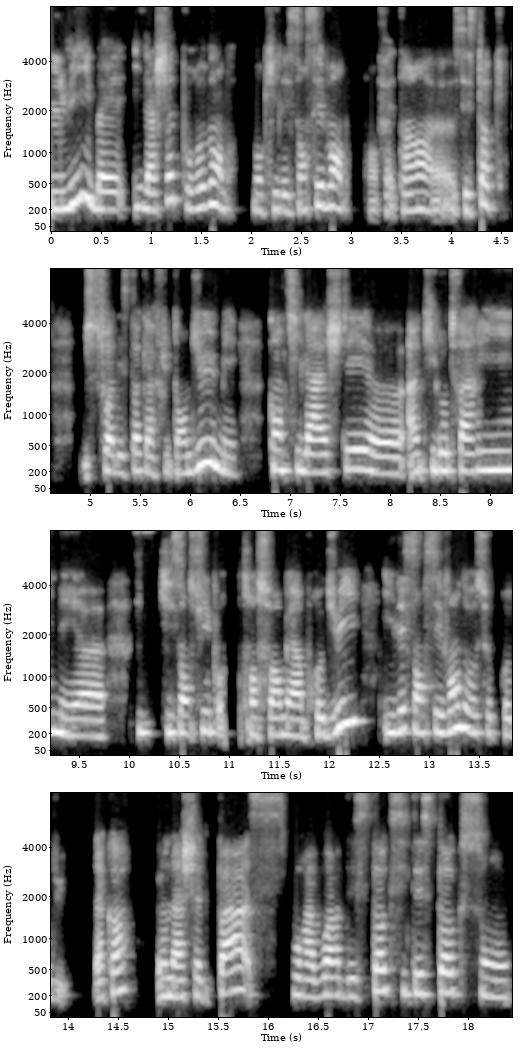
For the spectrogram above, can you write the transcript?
lui, ben, il achète pour revendre. Donc, il est censé vendre, en fait, hein, euh, ses stocks. Soit des stocks à flux tendu, mais quand il a acheté un kilo de farine et qui s'ensuit pour transformer un produit, il est censé vendre ce produit. D'accord? On n'achète pas pour avoir des stocks. Si tes stocks sont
